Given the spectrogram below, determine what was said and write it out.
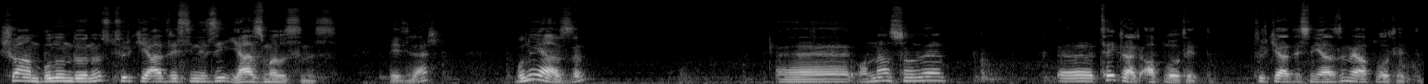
şu an bulunduğunuz Türkiye adresinizi yazmalısınız dediler. Bunu yazdım. Ee, ondan sonra e, tekrar upload ettim. Türkiye adresini yazdım ve upload ettim.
